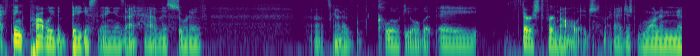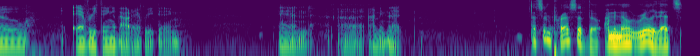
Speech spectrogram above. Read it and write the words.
I think probably the biggest thing is I have this sort of uh, it's kind of colloquial, but a thirst for knowledge. Like I just want to know everything about everything, and uh, I mean that That's impressive, though. I mean, no, really, that's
